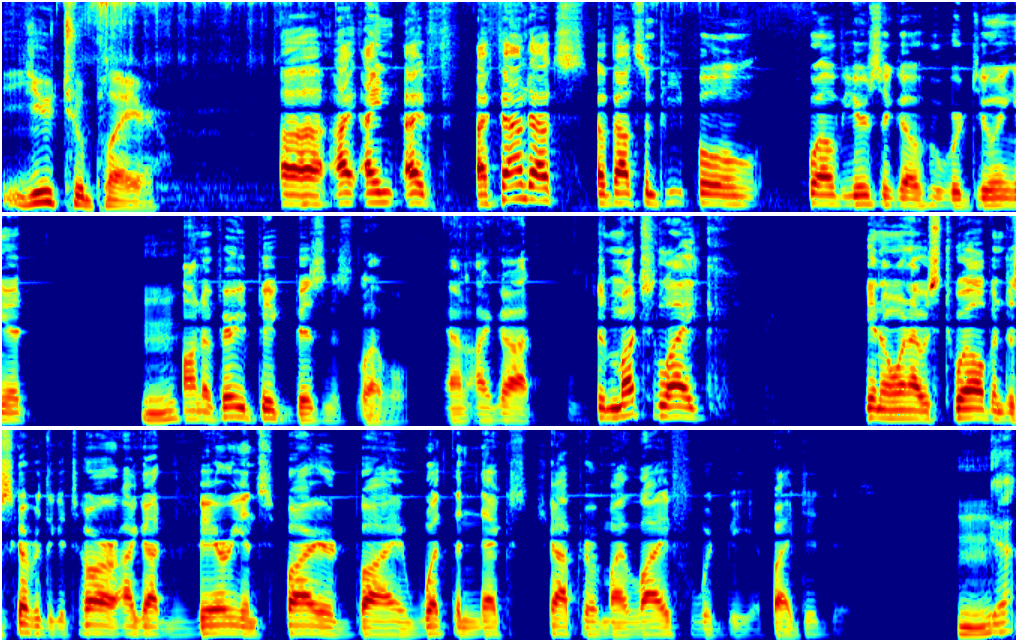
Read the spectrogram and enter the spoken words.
YouTube player? Uh, I, I, I, I found out about some people 12 years ago who were doing it Mhm. on a very big business level. And I got, much like, you know, when I was 12 and discovered the guitar, I got very inspired by what the next chapter of my life would be if I did this. Mhm. Yeah.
